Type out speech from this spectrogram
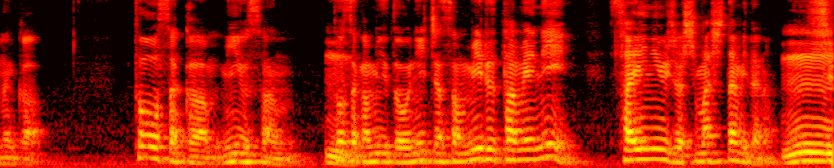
なんか登坂美優さんうん。登坂美優とお兄ちゃんさんを見るために再入場しましたみたいなうん。失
